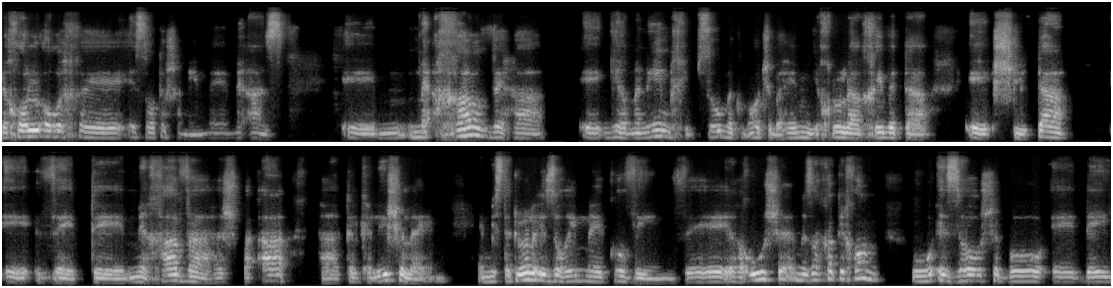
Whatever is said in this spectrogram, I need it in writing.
לכל אורך עשרות השנים מאז. מאחר וה... גרמנים חיפשו מקומות שבהם הם יכלו להרחיב את השליטה אה, ואת אה, מרחב ההשפעה הכלכלי שלהם, הם הסתכלו על אזורים אה, קרובים וראו שהמזרח התיכון הוא אזור שבו די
